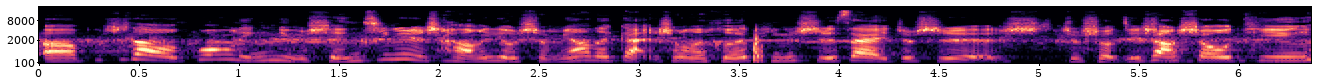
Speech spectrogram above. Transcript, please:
呃，不知道光临女神今日常有什么样的感受呢？和平时在就是就手机上收听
